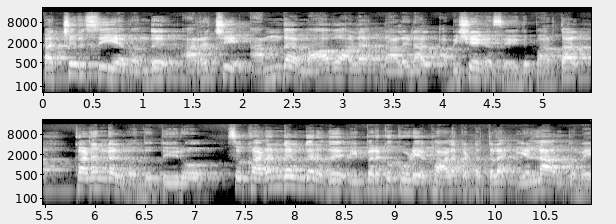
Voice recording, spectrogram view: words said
பச்சரிசியை வந்து அரைச்சி அந்த மாவால் நாளை நாள் அபிஷேகம் செய்து பார்த்தால் கடன்கள் வந்து தீரும். ஸோ கடன்கள்ங்கிறது இப்போ இருக்கக்கூடிய காலகட்டத்தில் எல்லாருக்குமே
